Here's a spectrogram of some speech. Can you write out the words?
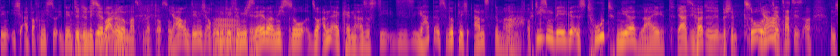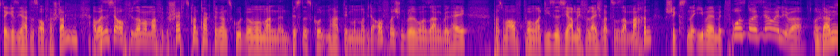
den ich einfach nicht so Den identifizieren du nicht so kann. wahrgenommen hast, vielleicht auch so. Ja, und den ich auch irgendwie Ah, für mich okay. selber nicht so, so anerkenne. Also es, die, die, sie hat es wirklich ernst gemeint. Ah, Auf diesem Wege, es tut mir leid. Ja, sie hörte bestimmt zu Ja. und jetzt hat sie es auch, und ich denke, sie hat es auch verstanden. Aber es ist ja auch, für, sagen wir mal, für Geschäftskontakte ganz gut, wenn man mal einen Businesskunden hat, den man mal wieder auffrischen will, wo man sagen will, hey, pass mal auf, wollen wir dieses Jahr mal vielleicht was zusammen machen? Schickst eine E-Mail mit frohes neues Jahr, mein Lieber. Und dann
